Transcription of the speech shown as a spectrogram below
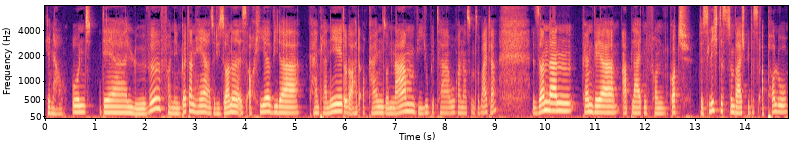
Genau. Und der Löwe von den Göttern her, also die Sonne, ist auch hier wieder kein Planet oder hat auch keinen so einen Namen wie Jupiter, Uranus und so weiter, sondern können wir ableiten von Gott des Lichtes zum Beispiel, des Apollo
